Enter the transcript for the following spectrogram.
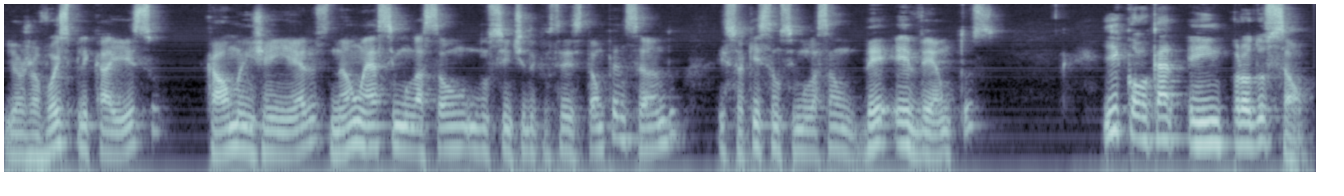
e eu já vou explicar isso. Calma, engenheiros, não é simulação no sentido que vocês estão pensando. Isso aqui são simulação de eventos. E colocar em produção.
